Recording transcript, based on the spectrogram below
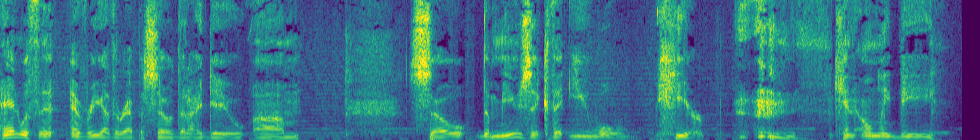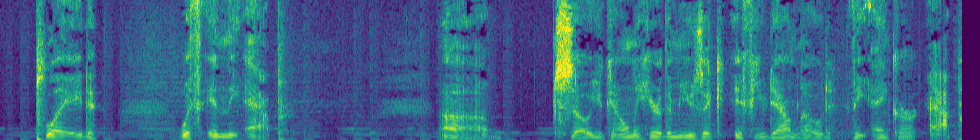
and with the, every other episode that I do. Um, so the music that you will hear can only be played within the app. Uh, so you can only hear the music if you download the Anchor app.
